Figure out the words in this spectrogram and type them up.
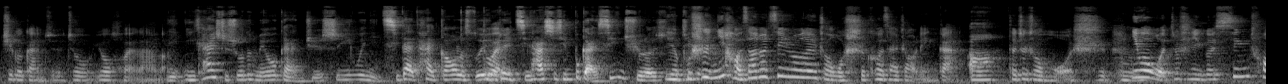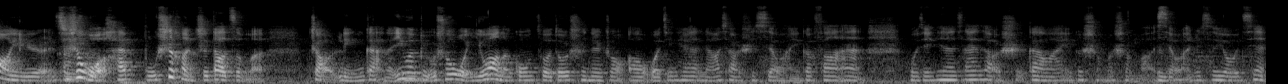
这个感觉就又回来了。你你开始说的没有感觉，是因为你期待太高了，所以对其他事情不感兴趣了。也不是，你好像就进入那种我时刻在找灵感啊的这种模式。因为我就是一个新创意人，其实我还不是很知道怎么。找灵感的，因为比如说我以往的工作都是那种哦，我今天两小时写完一个方案，我今天三小时干完一个什么什么，写完这些邮件。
